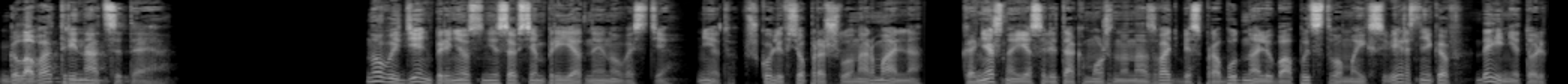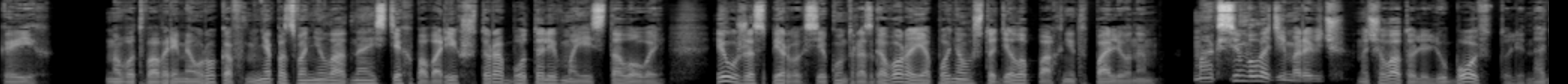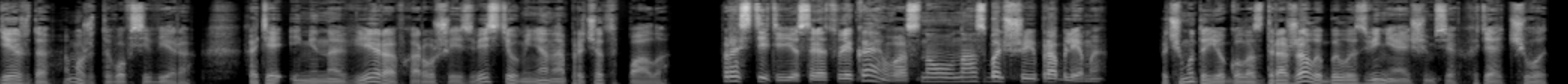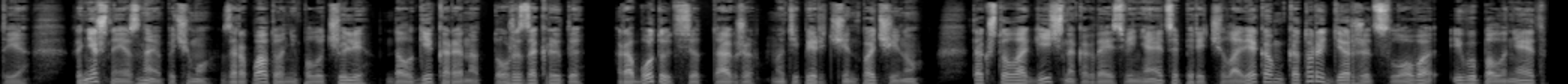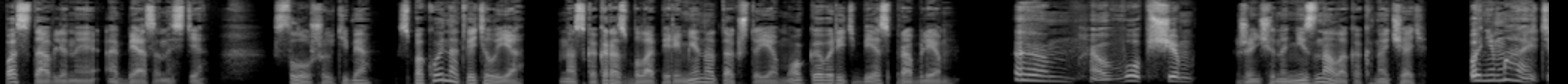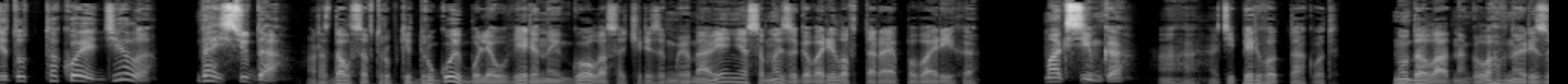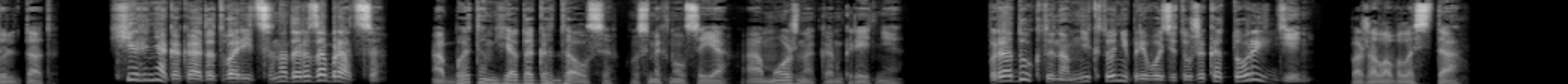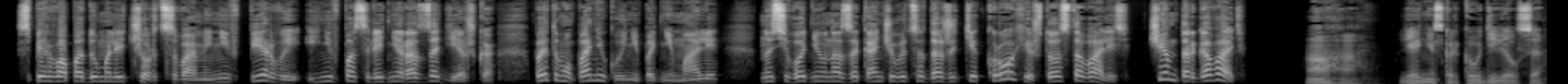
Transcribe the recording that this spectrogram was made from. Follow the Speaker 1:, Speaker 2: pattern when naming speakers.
Speaker 1: Глава 13 Новый день принес не совсем приятные новости. Нет, в школе все прошло нормально. Конечно, если так можно назвать беспробудное любопытство моих сверстников, да и не только их. Но вот во время уроков мне позвонила одна из тех поварих, что работали в моей столовой. И уже с первых секунд разговора я понял, что дело пахнет паленым.
Speaker 2: «Максим Владимирович»,
Speaker 1: Начала то ли любовь, то ли надежда, а может и вовсе вера. Хотя именно вера в хорошее известие у меня напрочь отпала.
Speaker 2: «простите, если отвлекаем вас, но у нас большие проблемы».
Speaker 1: Почему-то ее голос дрожал и был извиняющимся. Хотя, чего это я? Конечно, я знаю почему. Зарплату они получили, долги Карена тоже закрыты. Работают все так же, но теперь чин по чину. Так что логично, когда извиняется перед человеком, который держит слово и выполняет поставленные обязанности. «Слушаю тебя», — спокойно ответил я. У нас как раз была перемена, так что я мог говорить без проблем.
Speaker 2: «Эм, в общем,
Speaker 1: Женщина не знала, как начать.
Speaker 2: понимаете, тут такое дело. Дай сюда».
Speaker 1: Раздался в трубке другой, более уверенный голос, а через мгновение со мной заговорила вторая повариха.
Speaker 2: «Максимка,
Speaker 1: Ага, а теперь вот так вот. Ну да ладно, главное результат.
Speaker 2: херня какая-то творится, надо разобраться».
Speaker 1: Об этом я догадался, усмехнулся я. А можно конкретнее?
Speaker 2: «Продукты нам никто не привозит уже который день.
Speaker 1: Пожаловалась та.
Speaker 2: Сперва подумали, черт с вами, не в первый и не в последний раз задержка, поэтому панику и не поднимали. Но сегодня у нас заканчиваются даже те крохи, что оставались. Чем торговать?
Speaker 1: Ага, я несколько удивился.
